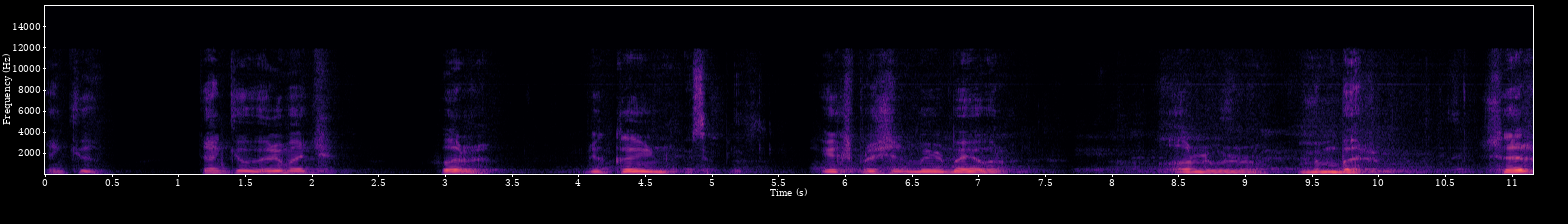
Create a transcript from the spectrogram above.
थैंक यू थैंक यू वेरी much for the kind expression made by our honorable member. Sir,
